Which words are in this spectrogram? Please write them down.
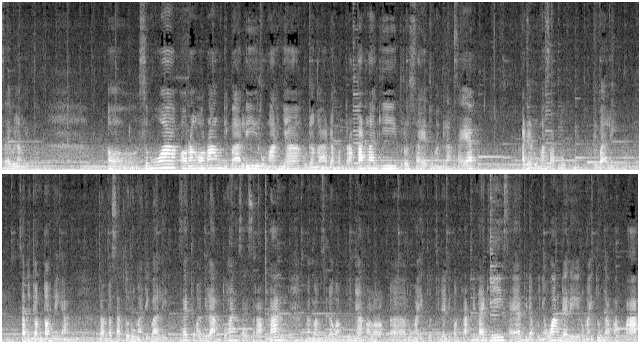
saya bilang gitu. Uh, semua orang-orang di Bali rumahnya udah nggak ada kontrakan lagi. Terus saya cuma bilang saya ada rumah satu gitu di Bali. Satu contoh nih ya. Contoh satu rumah di Bali saya cuma bilang Tuhan saya serahkan. Memang sudah waktunya kalau e, rumah itu tidak dikontrakin lagi. Saya tidak punya uang dari rumah itu nggak apa-apa.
